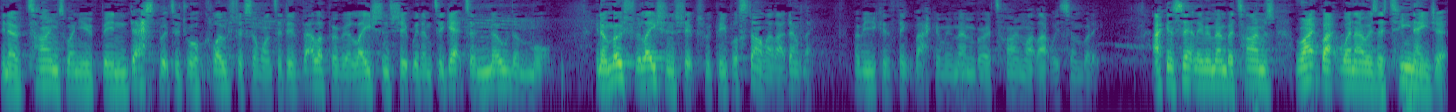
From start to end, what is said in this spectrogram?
You know, times when you've been desperate to draw close to someone, to develop a relationship with them, to get to know them more. You know, most relationships with people start like that, don't they? Maybe you can think back and remember a time like that with somebody. I can certainly remember times right back when I was a teenager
